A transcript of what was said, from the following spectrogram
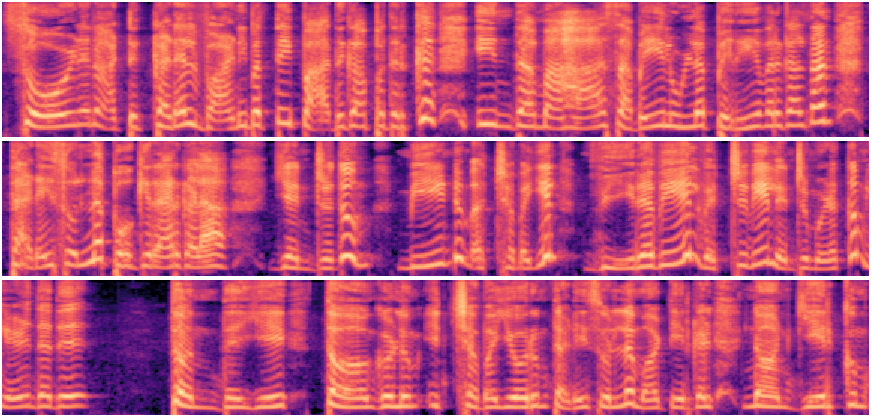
சோழ நாட்டுக்கடல் வாணிபத்தை பாதுகாப்பதற்கு இந்த மகா சபையில் உள்ள பெரியவர்கள்தான் தடை சொல்ல போகிறார்களா? என்றதும் மீண்டும் அச்சபையில் வீரவேல் வெற்றிவேல் என்று முழக்கம் எழுந்தது. தந்தையே தாங்களும் இச்சபையோரும் தடை சொல்ல மாட்டீர்கள். நான் ஏற்கும்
